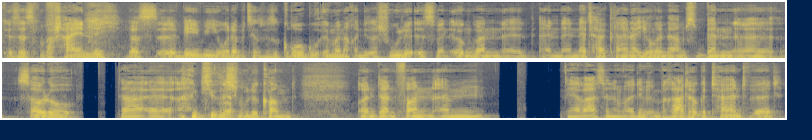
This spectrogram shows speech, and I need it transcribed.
ist es wahrscheinlich, dass äh, Baby Yoda bzw. Grogu immer noch in dieser Schule ist, wenn irgendwann äh, ein, ein, netter kleiner Junge namens Ben äh, Solo da äh, an diese ja. Schule kommt und dann von ähm, wer war es denn immer, dem Imperator geturnt wird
